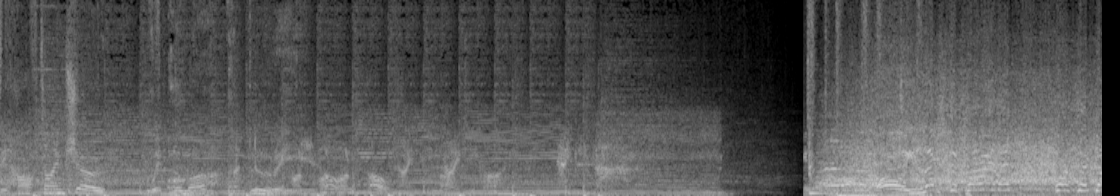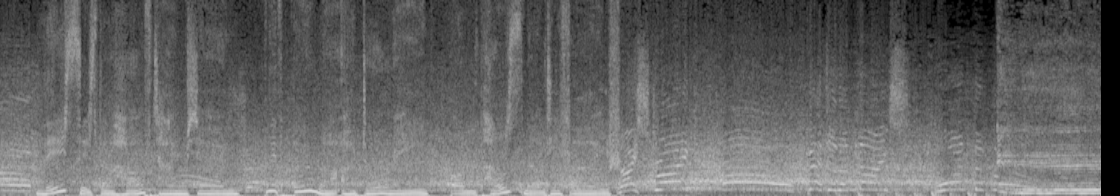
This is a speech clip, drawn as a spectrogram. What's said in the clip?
the halftime show with Umar Adouri. On, on, on, 95. 95. Oh, he loves to fire then! What a goal! This is the halftime show with Omar Adori on Pulse 95. Nice strike! Oh, better than nice! Wonderful!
